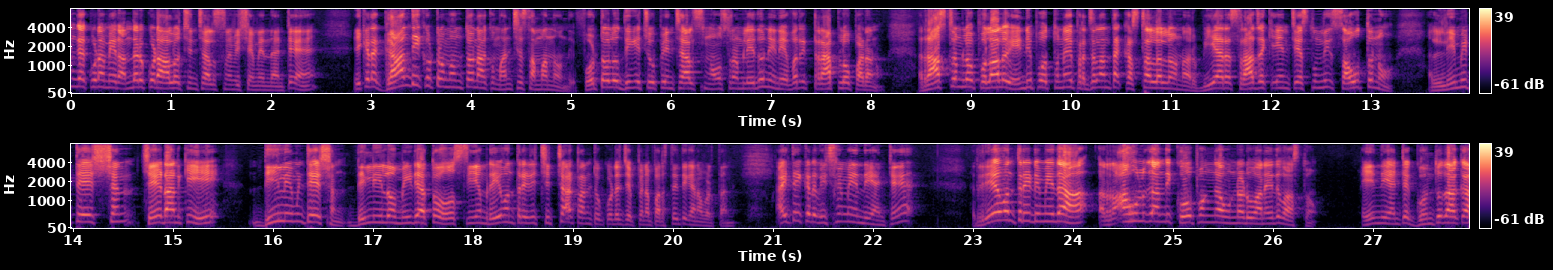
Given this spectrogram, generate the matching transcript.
ముఖ్యంగా కూడా మీరు అందరూ కూడా ఆలోచించాల్సిన విషయం ఏంటంటే ఇక్కడ గాంధీ కుటుంబంతో నాకు మంచి సంబంధం ఉంది. ఫోటోలు దిగి చూపించాల్సిన అవసరం లేదు నేను ఎవరి ట్రాప్లో పడను. రాష్ట్రంలో పొలాలు ఎండిపోతున్నాయి ప్రజలంతా కష్టాలలో ఉన్నారు. బీఆర్ఎస్ రాజకీయం చేస్తుంది. సౌత్ను లిమిటేషన్ చేయడానికి డీలిమిటేషన్ ఢిల్లీలో మీడియాతో సీఎం రేవంత్ రెడ్డి చిచ్చాట్ అంటూ కూడా చెప్పిన పరిస్థితి కనబడుతుంది. అయితే ఇక్కడ విషయం ఏంటి అంటే రేవంత్ రెడ్డి మీద రాహుల్ గాంధీ కోపంగా ఉన్నాడు అనేది వాస్తవం. ఏంది అంటే గొంతు దాకా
